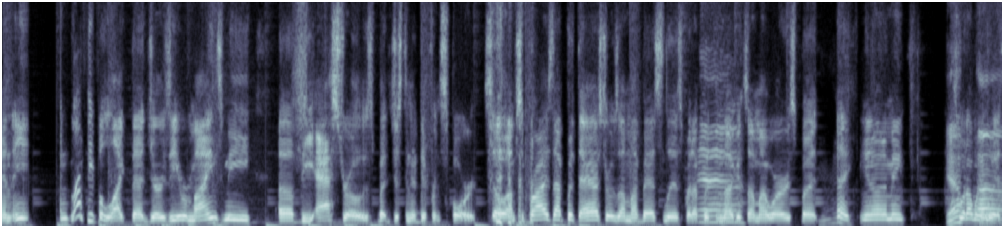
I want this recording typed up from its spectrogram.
And, and a lot of people like that jersey. It reminds me of the Astros, but just in a different sport. So I'm surprised I put the Astros on my best list, but I put the Nuggets on my worst. But hey, you know what I mean? Yeah, what I went with.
